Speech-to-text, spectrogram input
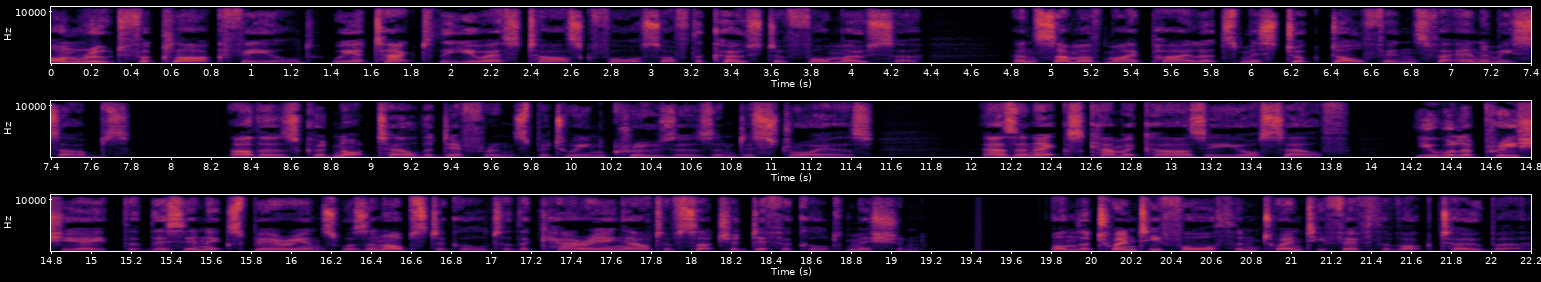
En route for Clark Field, we attacked the US task force off the coast of Formosa, and some of my pilots mistook dolphins for enemy subs. Others could not tell the difference between cruisers and destroyers. As an ex kamikaze yourself, you will appreciate that this inexperience was an obstacle to the carrying out of such a difficult mission. On the 24th and 25th of October,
